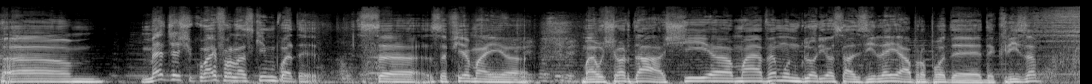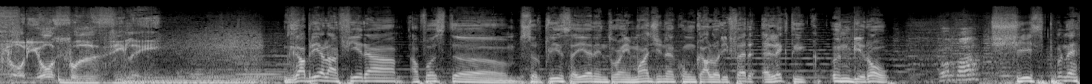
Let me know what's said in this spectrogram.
uh, merge și cu iPhone la schimb, poate să, să fie mai, uh, mai ușor, da. Și uh, mai avem un glorios al zilei, apropo de, de criză. Gloriosul zilei. Gabriela Firea a fost uh, surprinsă ieri într-o imagine cu un calorifer electric în birou Opa! și spune,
